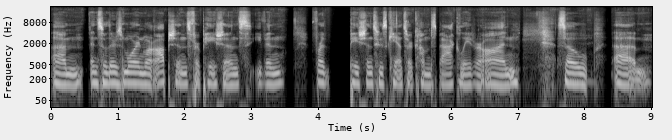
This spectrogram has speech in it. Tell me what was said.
Um, and so there's more and more options for patients, even for patients whose cancer comes back later on. So um,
